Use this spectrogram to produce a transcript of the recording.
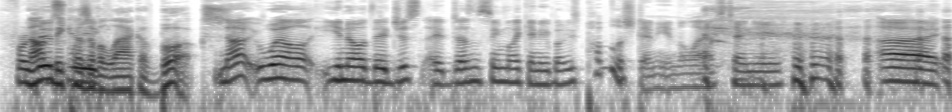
For Not because of a lack of books. Not well, you know, they just it doesn't seem like anybody's published any in the last ten years. uh,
